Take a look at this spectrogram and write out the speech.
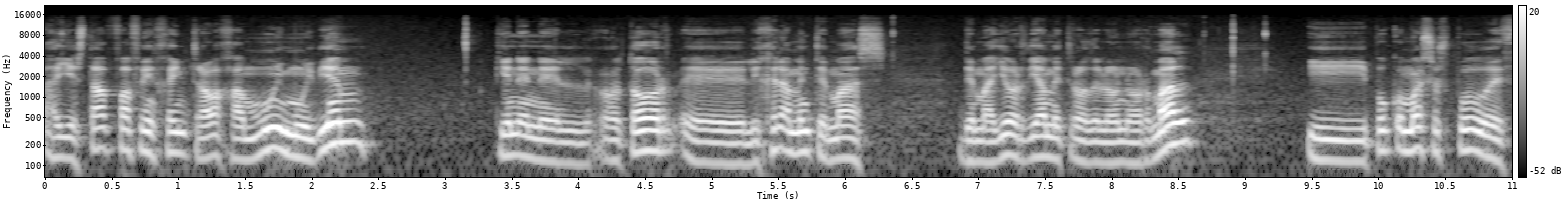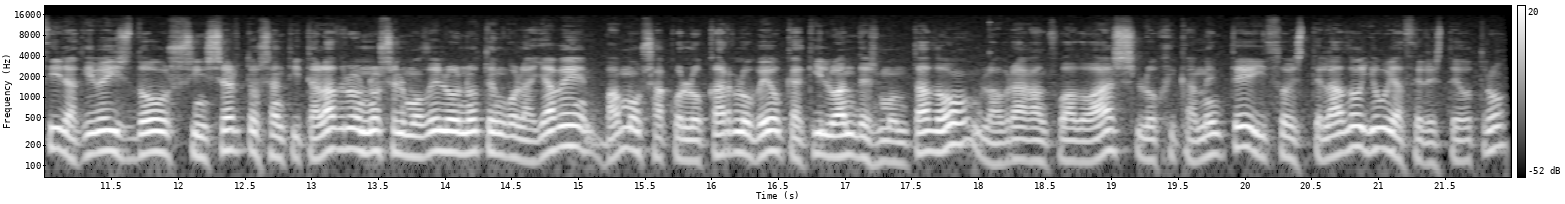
ahí está, Pfaffenheim trabaja muy muy bien, tienen el rotor eh, ligeramente más de mayor diámetro de lo normal, y poco más os puedo decir, aquí veis dos insertos antitaladro, no es el modelo, no tengo la llave, vamos a colocarlo, veo que aquí lo han desmontado, lo habrá ganzuado Ash, lógicamente, hizo este lado, yo voy a hacer este otro,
